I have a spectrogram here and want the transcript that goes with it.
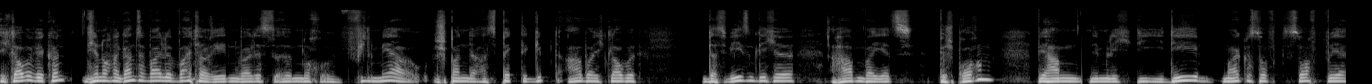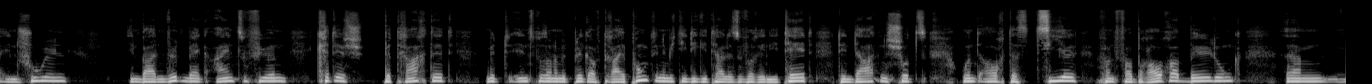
ich glaube, wir könnten hier noch eine ganze Weile weiterreden, weil es ähm, noch viel mehr spannende Aspekte gibt. Aber ich glaube, das Wesentliche haben wir jetzt besprochen. Wir haben nämlich die Idee, Microsoft Software in Schulen in Baden-Württemberg einzuführen, kritisch betrachtet, mit, insbesondere mit Blick auf drei Punkte, nämlich die digitale Souveränität, den Datenschutz und auch das Ziel von Verbraucherbildung, ähm,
